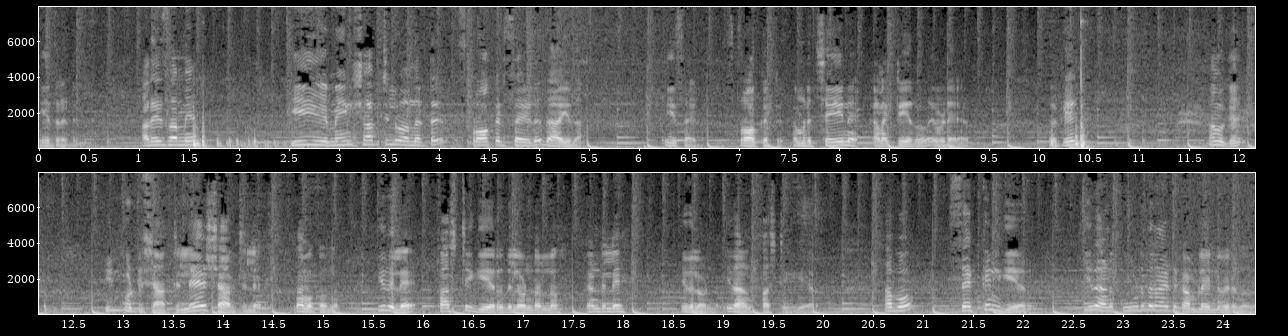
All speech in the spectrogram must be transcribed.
ഈ ത്രെഡിൽ അതേസമയം ഈ മെയിൻ ഷാഫ്റ്റിൽ വന്നിട്ട് സ്പ്രോക്കറ്റ് സൈഡ് ഇതാ ഇതാ. ഈ സൈഡ് സ്പ്രോക്കറ്റ് നമ്മുടെ ചെയിന് കണക്ട് ചെയ്യുന്നത് ഇവിടെയാണ്. ഓക്കെ നമുക്ക് ഇൻപുട്ട് ഷാഫ്റ്റ് ലേ ഷാഫ്റ്റിൽ നമുക്കൊന്ന് ഇതിലെ ഫസ്റ്റ് ഗിയർ ഇതിലുണ്ടല്ലോ കണ്ടില്ലേ? ഇതിലുണ്ട്. ഇതാണ് ഫസ്റ്റ് ഗിയർ അപ്പോൾ സെക്കൻഡ് ഗിയർ ഇതാണ് കൂടുതലായിട്ട് കംപ്ലൈന്റ് വരുന്നത്.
